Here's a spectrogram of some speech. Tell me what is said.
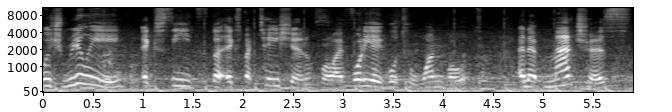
which really exceeds the expectation for a 48 volt to 1 volt, and it matches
